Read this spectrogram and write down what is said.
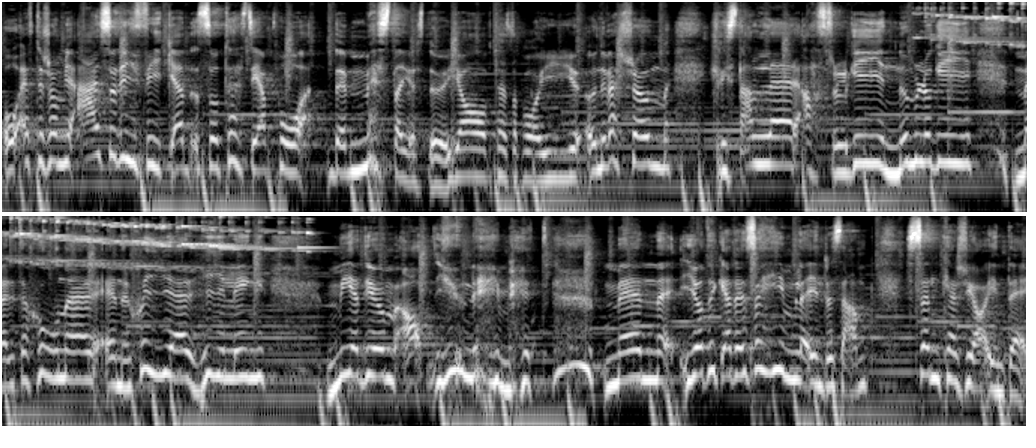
Och eftersom jag är så nyfiken så testar jag på det mesta just nu. Jag testar på universum, kristaller, astrologi, numerologi, meditationer, energier, healing medium, ja you name it. Men jag tycker att det är så himla intressant. Sen kanske jag inte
